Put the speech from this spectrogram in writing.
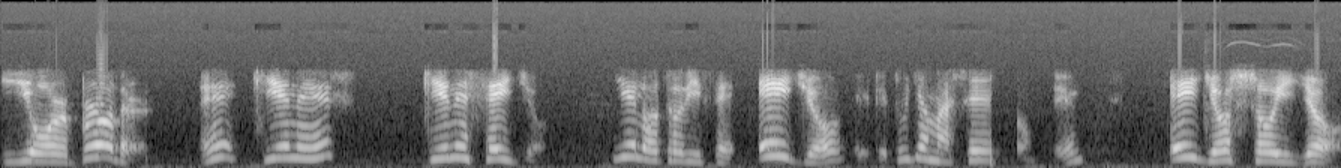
your brother. ¿Eh? ¿Quién es? ¿Quién es ello? Y el otro dice, ello, el que tú llamas ello, ¿eh? ello soy yo,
